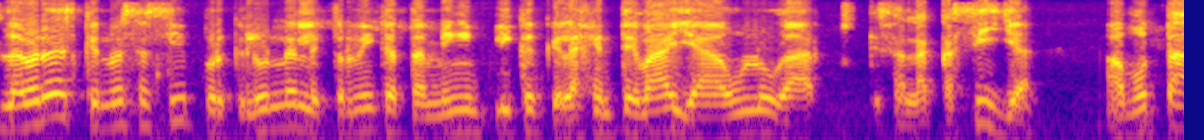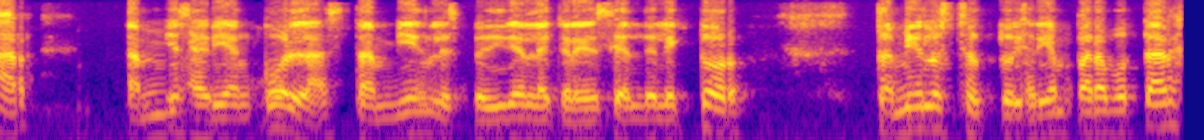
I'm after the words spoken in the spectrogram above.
La verdad es que no es así, porque la urna electrónica también implica que la gente vaya a un lugar, pues, que es a la casilla, a votar, también se harían colas, también les pedirían la credencial del elector, también los autorizarían para votar,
